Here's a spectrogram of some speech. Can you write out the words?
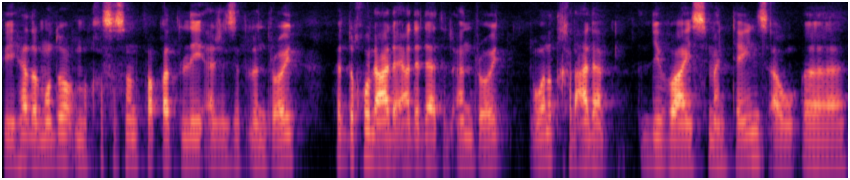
في هذا الموضوع مخصصا فقط لأجهزة الأندرويد فالدخول على إعدادات الأندرويد وندخل على device maintenance أو آه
